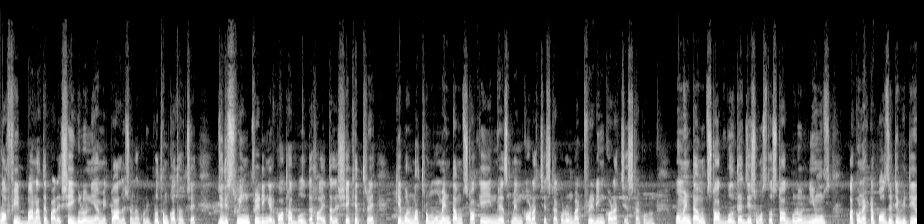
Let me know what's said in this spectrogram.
প্রফিট বানাতে পারে, সেইগুলো নিয়ে আমি একটু আলোচনা করি। প্রথম কথা হচ্ছে, যদি সুইং ট্রেডিংয়ের কথা বলতে হয়, তাহলে সেক্ষেত্রে কেবলমাত্র মোমেন্টাম স্টকেই ইনভেস্টমেন্ট করার চেষ্টা করুন বা ট্রেডিং করার চেষ্টা করুন। মোমেন্টাম স্টক বলতে যে সমস্ত স্টকগুলো নিউজ বা কোনো একটা পজিটিভিটির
